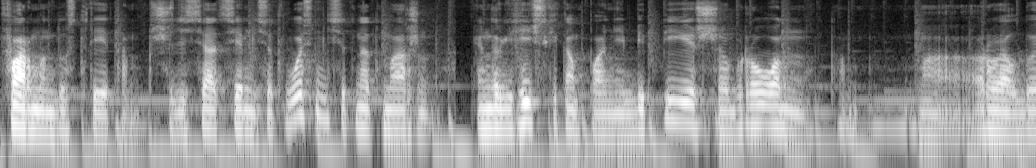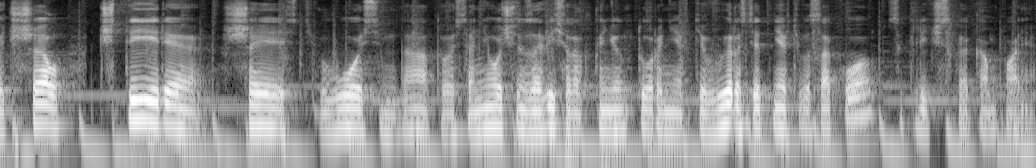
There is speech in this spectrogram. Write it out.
фарм-индустрии там 60, 70, 80 net margin, энергетические компании BP, Chevron, там, э, Royal Dutch Shell 4, 6, 8, да, то есть они очень зависят от конъюнктуры нефти. Вырастет нефть высоко, циклическая компания,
